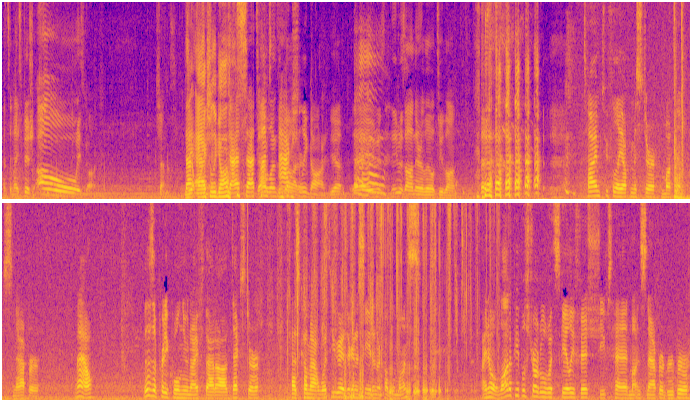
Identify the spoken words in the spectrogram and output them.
That's a nice fish. Oh, he's gone. Shucks. Is That it actually gone? That's that That time's one's in the water. actually gone. Yeah. yeah he, was, he was on there a little too long. Time to fillet up Mr. Mutton Snapper. Now, this is a pretty cool new knife that uh, Dexter has come out with. You guys are going to see it in a couple months. I know a lot of people struggle with scaly fish, sheep's head, mutton snapper, grouper,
